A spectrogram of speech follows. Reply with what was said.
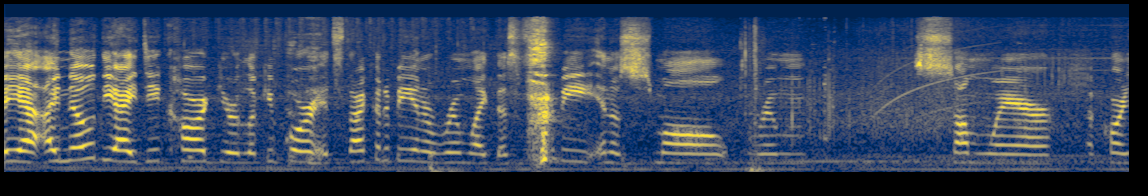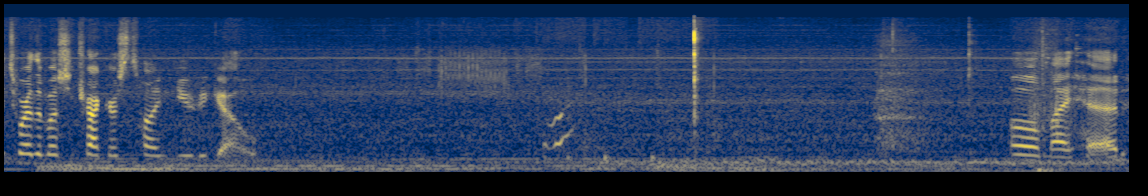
But yeah, I know the ID card you're looking for. It's not going to be in a room like this. It's going to be in a small room somewhere, according to where the motion tracker is telling you to go. Oh, my head.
